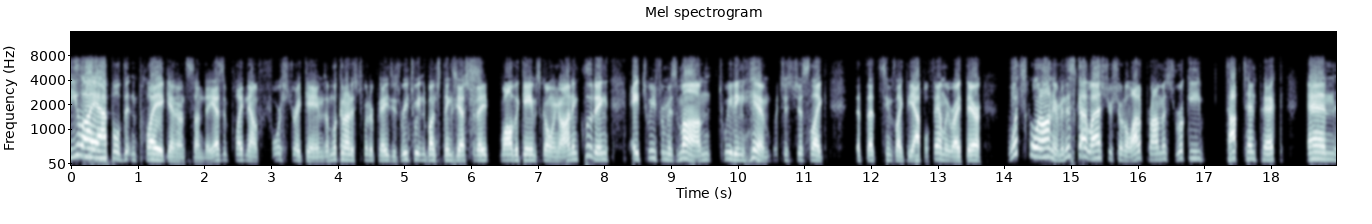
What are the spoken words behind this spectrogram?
Eli Apple didn't play again on Sunday, he hasn't played now four straight games. I'm looking on his Twitter page. He's retweeting a bunch of things yesterday while the game's going on, including a tweet from his mom tweeting him, which is just like that. That seems like the Apple family right there what's going on here? I mean, this guy last year showed a lot of promise, rookie, top 10 pick. And,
